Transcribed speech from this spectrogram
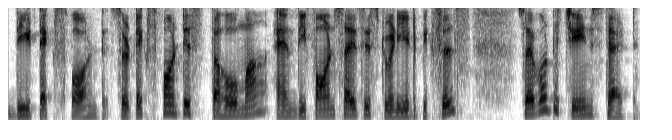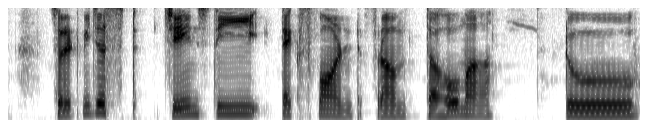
the text font. So text font is Tahoma and the font size is 28 pixels. So I want to change that. So let me just change the text font from Tahoma to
